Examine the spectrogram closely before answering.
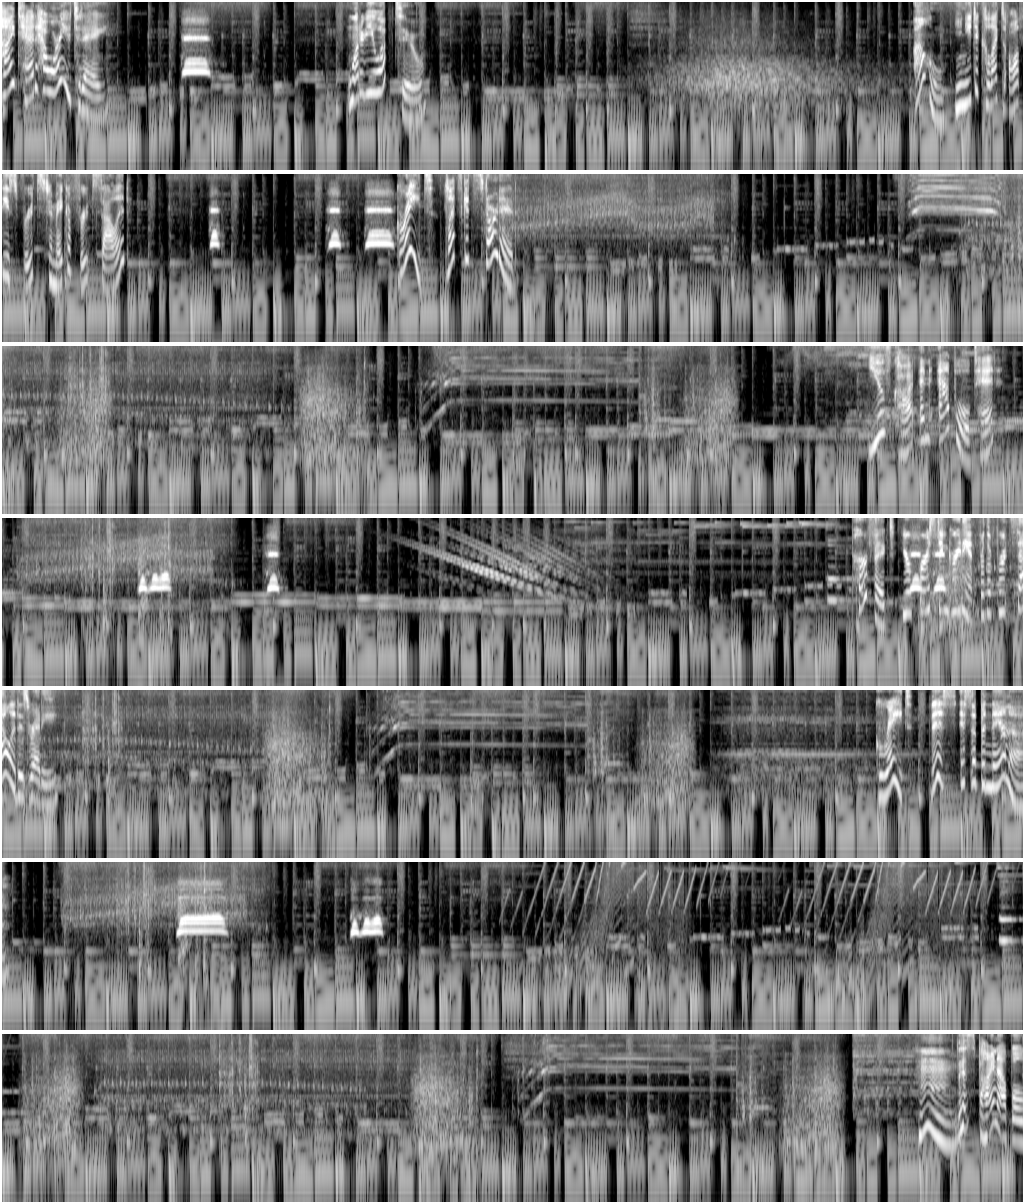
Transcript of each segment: Hi, Ted. How are you today? What are you up to? Oh, you need to collect all these fruits to make a fruit salad? Great! Let's get started! Perfect! Your first ingredient for the fruit salad is ready. Great! This is a banana.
